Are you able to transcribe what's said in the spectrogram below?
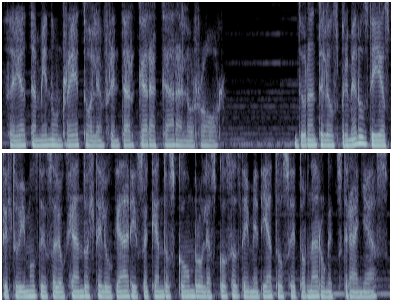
sería también un reto al enfrentar cara a cara al horror. Durante los primeros días que estuvimos desalojando este lugar y sacando escombro, las cosas de inmediato se tornaron extrañas.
